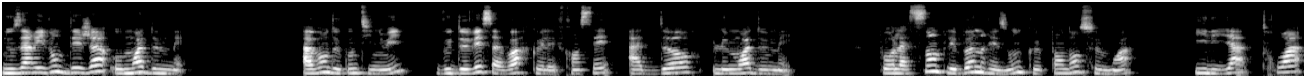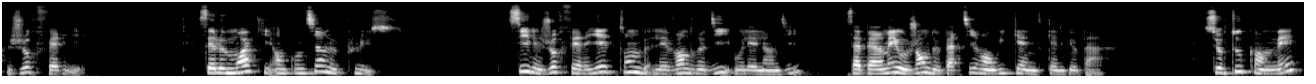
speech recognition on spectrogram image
Nous arrivons déjà au mois de mai. Avant de continuer, vous devez savoir que les Français adorent le mois de mai, pour la simple et bonne raison que pendant ce mois, il y a trois jours fériés. C'est le mois qui en contient le plus. Si les jours fériés tombent les vendredis ou les lundis, ça permet aux gens de partir en week-end quelque part. Surtout qu'en mai,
